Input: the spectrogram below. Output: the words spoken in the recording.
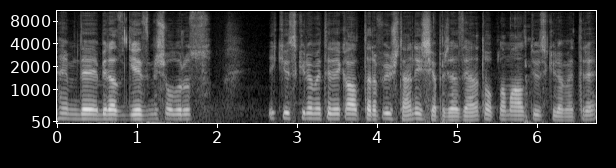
hem de biraz gezmiş oluruz. 200 kilometrelik alt tarafı 3 tane iş yapacağız yani toplam 600 kilometre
